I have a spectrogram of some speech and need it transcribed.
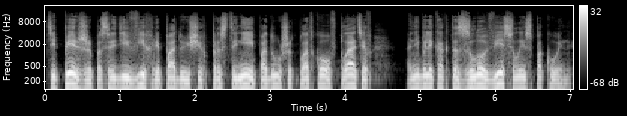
Теперь же, посреди вихря падающих простыней, подушек, платков, платьев, они были как-то зло, весело и спокойны.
